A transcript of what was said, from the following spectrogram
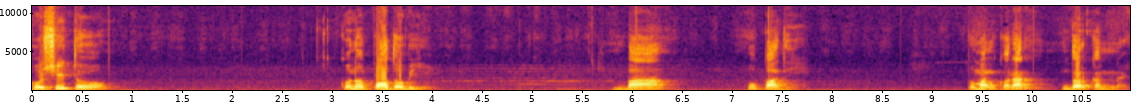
ঘোষিত কোনো পদবি বা উপাধি প্রমাণ করার দরকার নাই।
